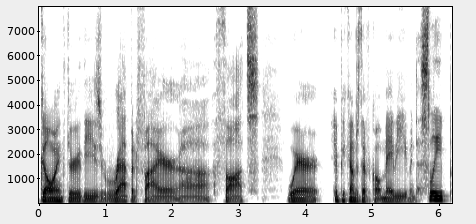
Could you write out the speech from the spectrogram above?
going through these rapid fire uh, thoughts where it becomes difficult maybe even to sleep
